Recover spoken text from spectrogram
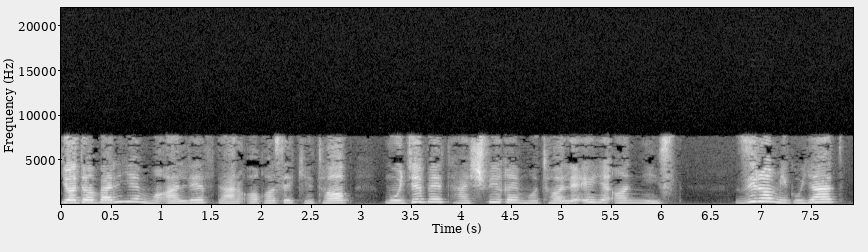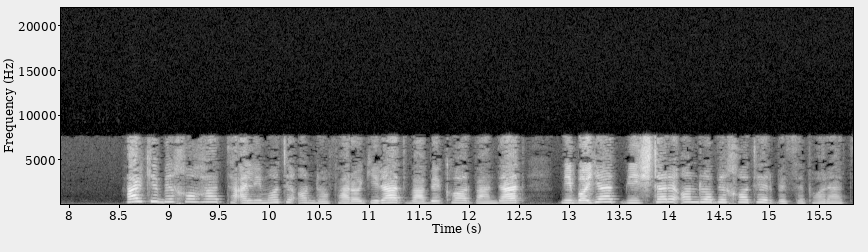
یادآوری معلف در آغاز کتاب موجب تشویق مطالعه آن نیست زیرا می‌گوید هر که بخواهد تعلیمات آن را فراگیرد و به کار بندد میباید بیشتر آن را به خاطر بسپارد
